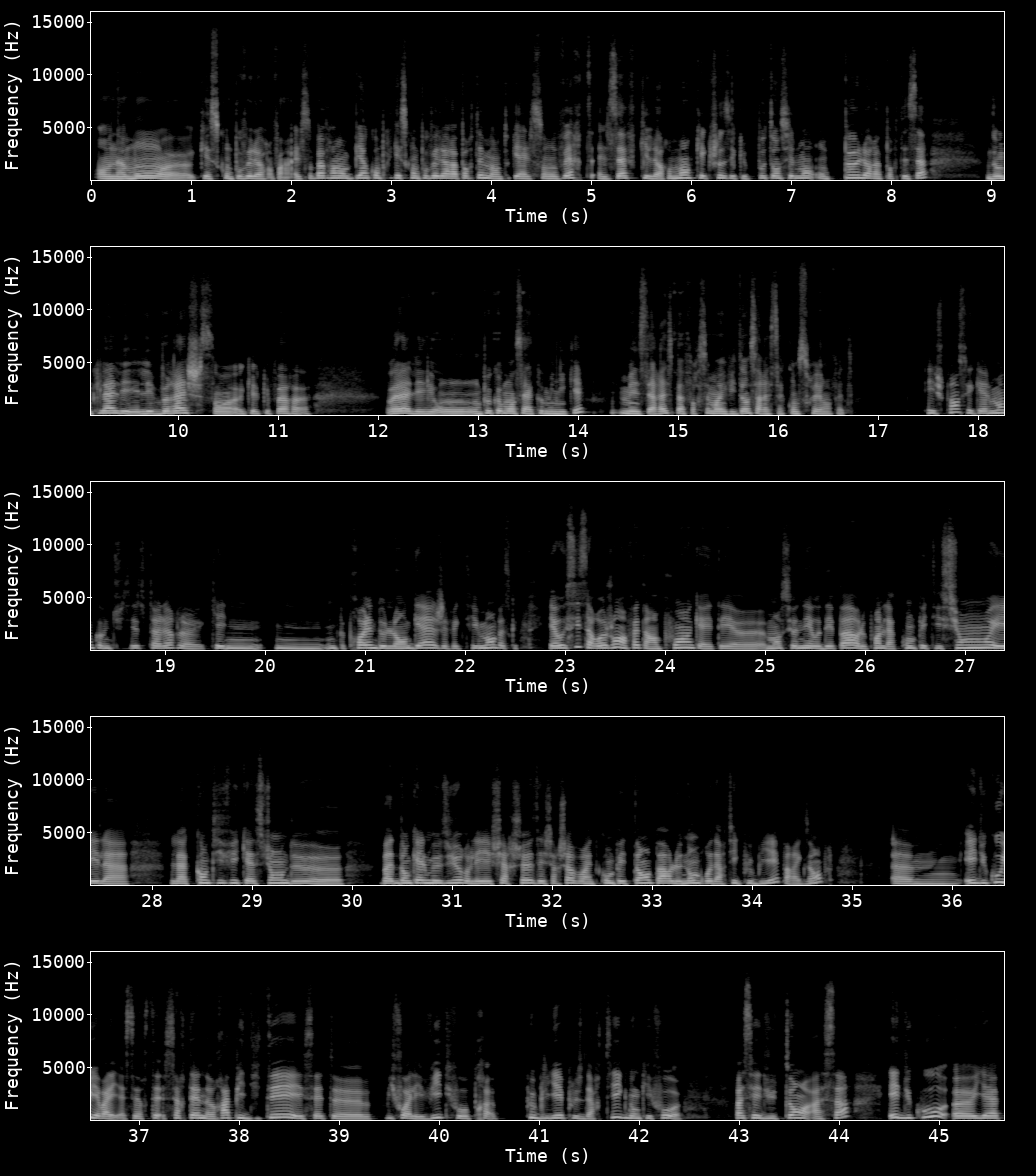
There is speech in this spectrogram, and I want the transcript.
en amont euh, qu'est-ce qu'on pouvait leur... Enfin, elles sont pas vraiment bien compris qu'est-ce qu'on pouvait leur apporter, mais en tout cas, elles sont ouvertes, elles savent qu'il leur manque quelque chose et que potentiellement, on peut leur apporter ça. Donc là, les, brèches sont quelque part... voilà, les, on, peut commencer à communiquer, mais ça reste pas forcément évident, ça reste à construire en fait. Et je pense également, comme tu disais tout à l'heure, qu'il y a un problème de langage, effectivement, parce qu'il y a aussi, ça rejoint en fait un point qui a été euh, mentionné au départ, le point de la compétition et la, la quantification de euh, bah, dans quelle mesure les chercheuses et chercheurs vont être compétents par le nombre d'articles publiés, par exemple. et du coup, il y a, certaines rapidités et cette, il faut aller vite, il faut publier plus d'articles, donc il faut passer du temps à ça. Et du coup, il y a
